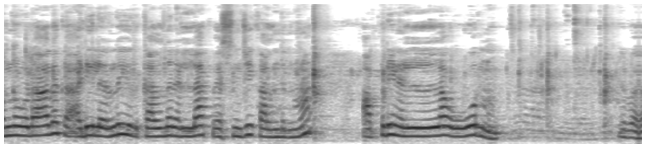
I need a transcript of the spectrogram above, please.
ஒன்று விடாத அடியிலேருந்து இது கலந்து நல்லா பிசைஞ்சு கலந்துட்டோம்னா அப்படி நல்லா ஊறணும். இது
